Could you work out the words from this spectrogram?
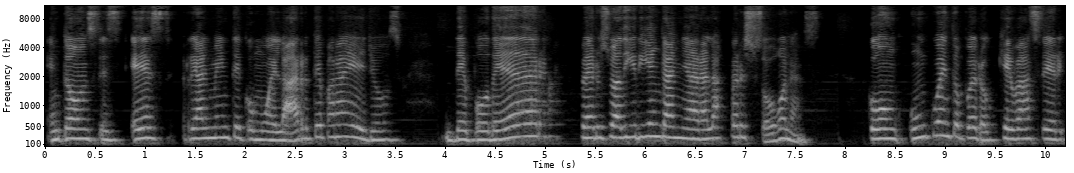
Entonces, es realmente como el arte para ellos de poder persuadir y engañar a las personas con un cuento, pero que va a hacer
